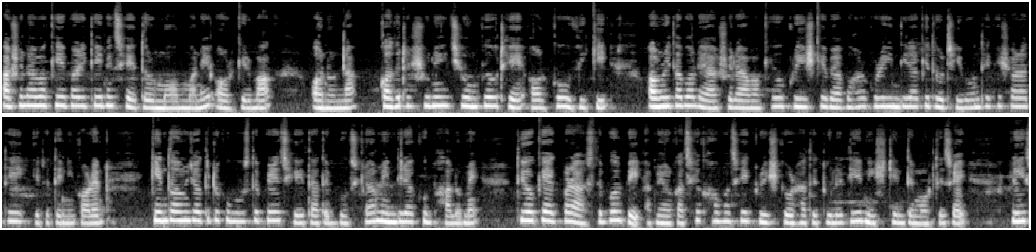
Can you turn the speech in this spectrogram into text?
আসলে আমাকে এই বাড়িতে এনেছে তোর মম মানে অর্কের মা। অনন্যা কথাটা শুনেই চমকে ওঠে অর্ক ও ভিকি। অমৃতা বলে, আসলে আমাকেও কৃষকে ব্যবহার করে ইন্দিরাকে তোর জীবন থেকে সরাতেই এটা তিনি করেন। কিন্তু আমি যতটুকু বুঝতে পেরেছি, তাতে বুঝলাম ইন্দিরা খুব ভালো মেয়ে। তুই ওকে একবার আসতে বলবি, আমি ওর কাছে ক্ষমা চেয়ে কৃষকে ওর হাতে তুলে দিয়ে নিশ্চিন্তে মরতে চাই। প্লিজ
